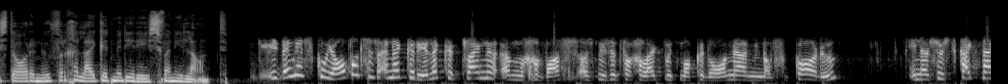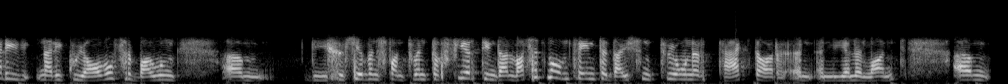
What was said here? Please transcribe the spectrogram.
is daar en hoe vergelyk dit met die res van die land? Die ding is kojawels is eintlik 'n redelike klein um, gewas as mens dit vergelyk met makadamia en avokado. En as ons kyk na die na die Kujawel verbouing, ehm um, die gegevens van 2014, dan was dit maar omtrent 1200 hektaar in in die hele land. Ehm um,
